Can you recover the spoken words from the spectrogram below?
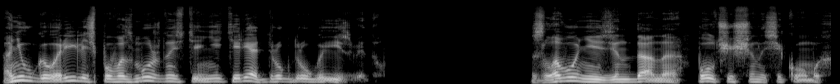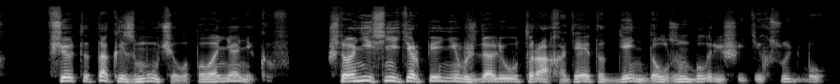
Они уговорились по возможности не терять друг друга из виду. Зловоние Зиндана, полчища насекомых — все это так измучило полоняников, что они с нетерпением ждали утра, хотя этот день должен был решить их судьбу.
